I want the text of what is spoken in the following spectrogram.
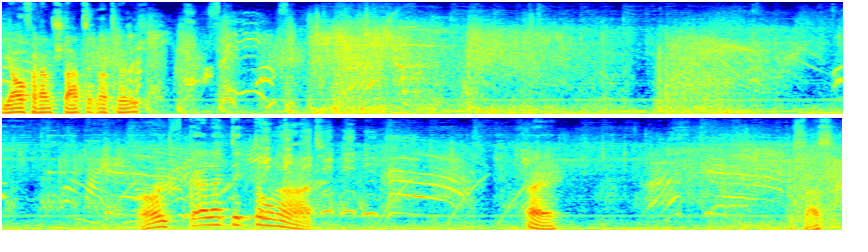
Die auch verdammt stark sind natürlich. Und Galactic Donut. Ey. Was ist das?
